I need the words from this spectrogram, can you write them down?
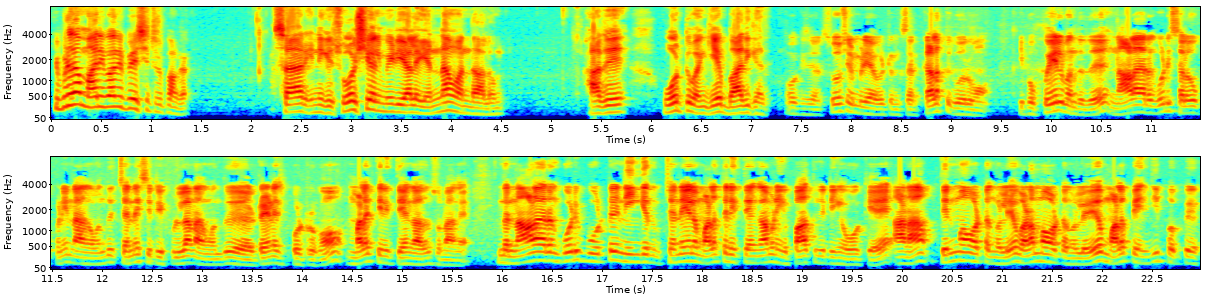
இப்படி தான் மாறி மாறி பேசிகிட்டு இருப்பாங்க. சார் இன்றைக்கி சோஷியல் மீடியாவில் என்ன வந்தாலும் அது ஓட்டு வங்கியை பாதிக்காது. Okay sir. சோஷியல் மீடியா விட்டுருங்க சார். களத்துக்கு வருவோம். இப்போ புயல் வந்தது நாலாயிரம் கோடி செலவு பண்ணி நாங்கள் வந்து சென்னை சிட்டி ஃபுல்லாக நாங்கள் வந்து ட்ரைனேஜ் போட்டிருக்கோம். மழை தண்ணி தேங்காதுன்னு சொன்னாங்க. இந்த நாலாயிரம் கோடி போட்டு நீங்கள் சென்னையில் மழை தண்ணி தேங்காமல் நீங்கள் பார்த்துக்கிட்டீங்க ஓகே. ஆனால் தென் மாவட்டங்கள்லயோ வட மாவட்டங்கள்லயோ மழை பெஞ்சு இப்போ பெ-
